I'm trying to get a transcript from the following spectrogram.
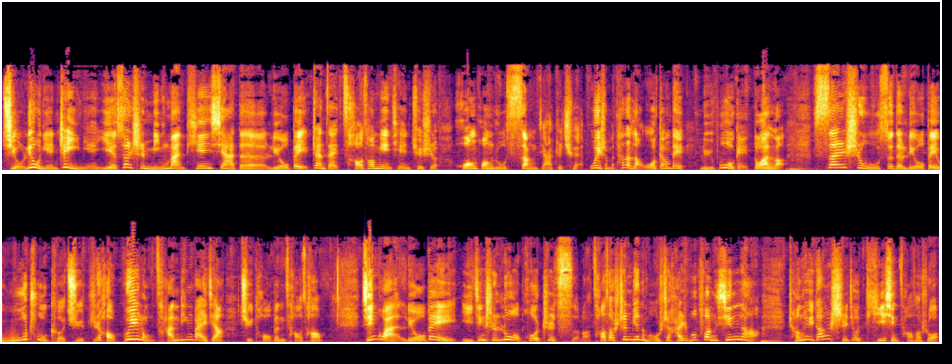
九六年这一年，也算是名满天下的刘备站在曹操面前，却是惶惶如丧家之犬。为什么？他的老窝刚被吕布给端了。三十五岁的刘备无处可去，只好归拢残兵败将去投奔曹操。尽管刘备已经是落魄至此了，曹操身边的谋士还是不放心呢。程昱当时就提醒曹操说：“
